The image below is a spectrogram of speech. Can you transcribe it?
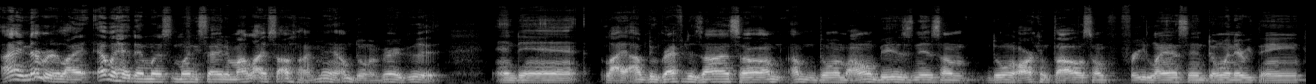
I ain't never like ever had that much money saved in my life. So I was like, man, I'm doing very good and then like I do graphic design, so I'm I'm doing my own business. I'm doing Arkham Thoughts. I'm freelancing, doing everything.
